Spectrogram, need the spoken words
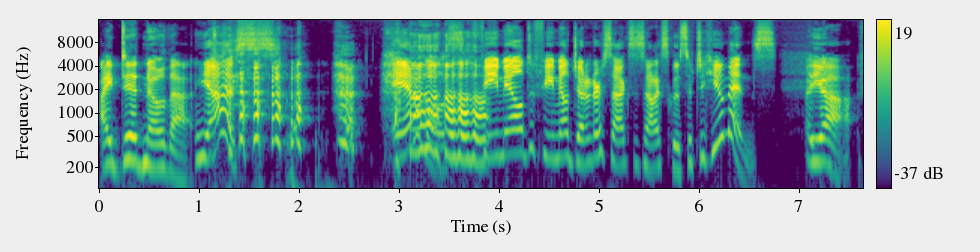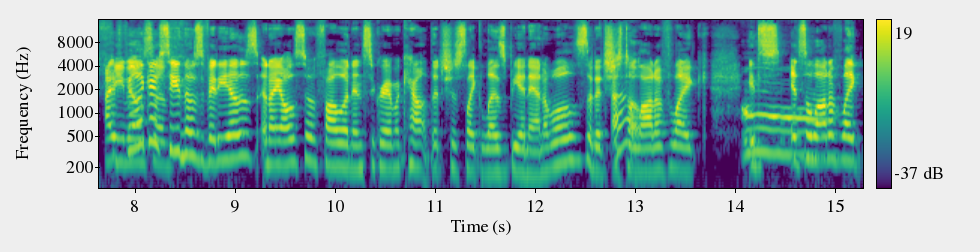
I did know that. Yes. animals, female to female gender sex is not exclusive to humans. Yeah. I feel like I've of- seen those videos and I also follow an Instagram account that's just like lesbian animals and it's just a Oh. lot of like it's it's a lot of like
